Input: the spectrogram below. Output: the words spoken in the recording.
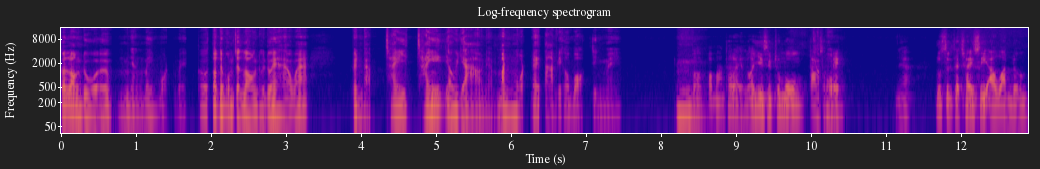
ก็ลองดูเออมันยังไม่หมดเว้ยตัวตอนที่ผมจะลองดูด้วยฮะว่า เป็นแบบใช้ใช้ยาวๆเนี่ย มันหมดได้ตามที่เขาบอกจริงไหมอืมก็ประมาณเท่าไหร่ร้อยยี่สิบชั่วโมงตามครับสเปคผมเนี่ยรู้สึกจะใช้ CR1 ด้วยมั้ง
